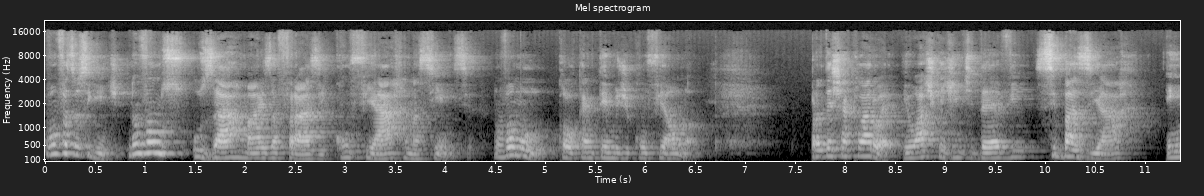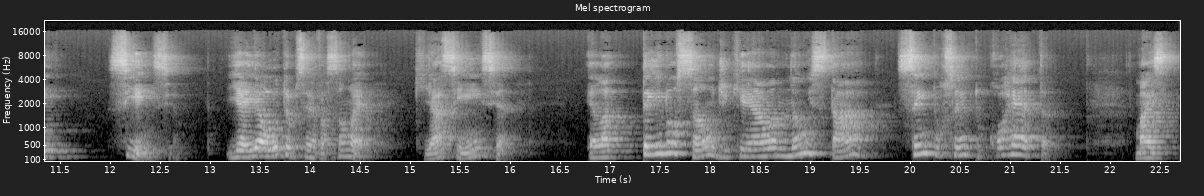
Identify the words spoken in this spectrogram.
vamos fazer o seguinte: não vamos usar mais a frase confiar na ciência. Não vamos colocar em termos de confiar ou não para deixar claro é, eu acho que a gente deve se basear em ciência. E aí a outra observação é que a ciência ela tem noção de que ela não está 100% correta. Mas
